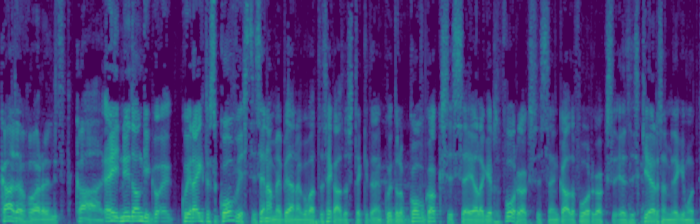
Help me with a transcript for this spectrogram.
God of War on lihtsalt God? ei, nüüd ongi, kui räägitakse KOV-ist, siis enam ei pea nagu vaata segadust tekkida, kui tuleb KOV kaks, siis see ei ole Gears of War kaks, siis see on God of War kaks ja siis Gears on midagi muud.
